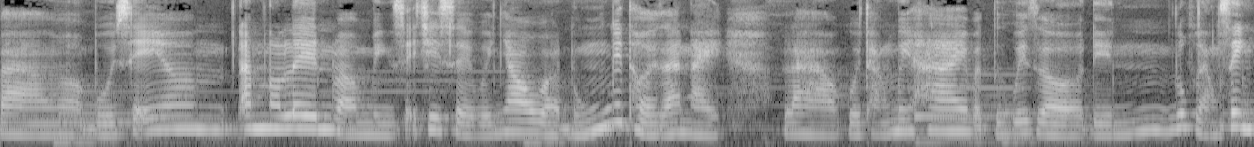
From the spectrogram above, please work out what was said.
và ờ, bố sẽ đăng nó lên và mình sẽ chia sẻ với nhau vào đúng cái thời gian này là cuối tháng 12 và từ bây giờ đến lúc Giáng sinh.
